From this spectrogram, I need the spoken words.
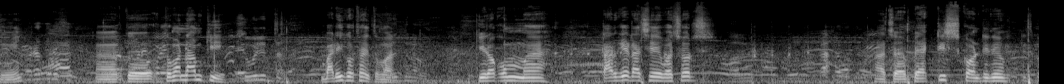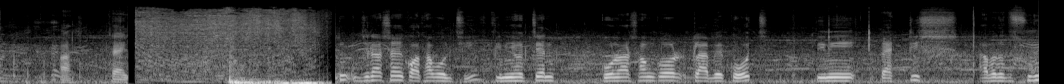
তুমি। তো তোমার নাম কি? বাড়ি কোথায় তোমার? কীরকম টার্গেট আছে এবছর? আচ্ছা প্র্যাকটিস কন্টিনিউ হ্যাঁ থ্যাংক যিনার সঙ্গে কথা বলছি। তিনি হচ্ছেন করুণাশঙ্কর ক্লাবের কোচ তিনি প্র্যাকটিস আপাতত শুরু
